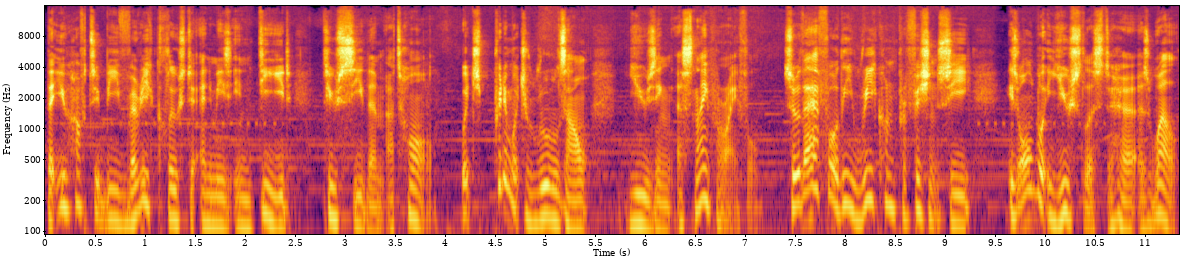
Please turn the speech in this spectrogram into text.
that you have to be very close to enemies indeed to see them at all, which pretty much rules out using a sniper rifle. So therefore the recon proficiency is all but useless to her as well.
